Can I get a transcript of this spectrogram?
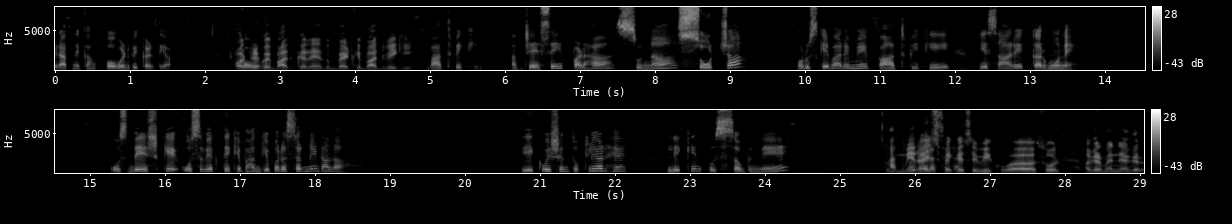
फिर आपने कहा फॉरवर्ड भी कर दिया। और फिर कोई बात कर रहे हैं तो बैठ के बात भी की। बात भी की। अब जैसे ही पढ़ा सुना सोचा और उसके बारे में बात भी की ये सारे कर्मों ने। उस देश के उस व्यक्ति के भाग्य पर असर नहीं डाला। ये इक्वेशन तो क्लियर है लेकिन उस सबने तो मेरा इसमें कैसे वीक हुआ सोल? अगर मैंने अगर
